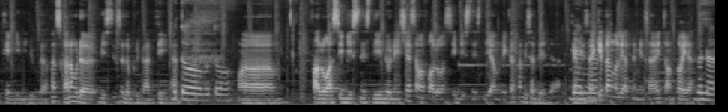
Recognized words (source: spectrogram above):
kayak gini juga. Kan sekarang udah bisnis udah berganti kan. Betul, betul. Em, valuasi bisnis di Indonesia sama valuasi bisnis di Amerika kan bisa beda. Kayak Benar. misalnya kita ngelihat nih misalnya contoh ya, Bener.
